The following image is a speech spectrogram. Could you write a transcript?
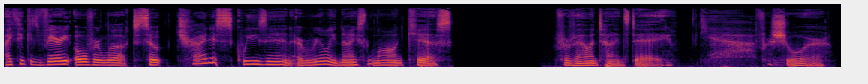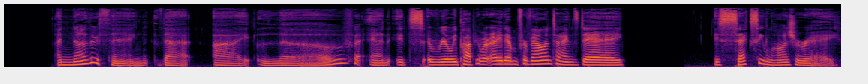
I think is very overlooked. So try to squeeze in a really nice long kiss for Valentine's Day. Yeah, for sure. Another thing that I love, and it's a really popular item for Valentine's Day, is sexy lingerie.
